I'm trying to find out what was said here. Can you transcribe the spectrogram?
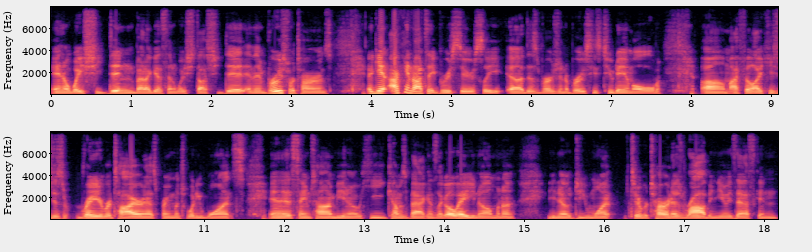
in a way she didn't, but I guess in a way she thought she did. And then Bruce returns. Again, I cannot take Bruce seriously. Uh, this version of Bruce, he's too damn old. Um, I feel like he's just ready to retire, and that's pretty much what he wants. And at the same time, you know, he comes back and it's like, oh hey, you know, I'm gonna, you know, do you want to return as Rob? Robin. You know, he's asking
